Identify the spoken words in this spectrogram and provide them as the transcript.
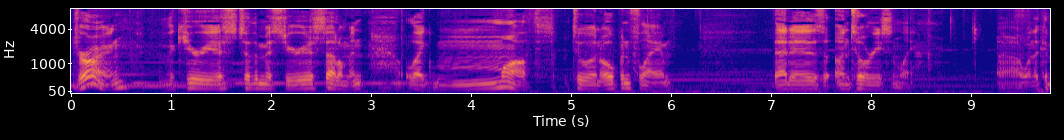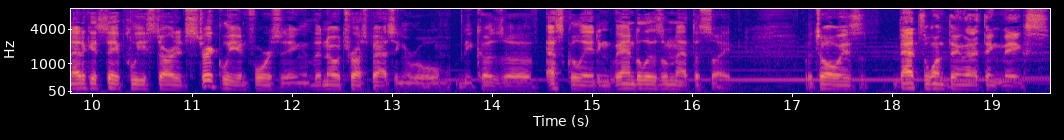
Drawing the curious to the mysterious settlement like moths to an open flame. That is, until recently. Uh, when the Connecticut State Police started strictly enforcing the no trespassing rule because of escalating vandalism at the site. Which always, that's the one thing that I think makes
